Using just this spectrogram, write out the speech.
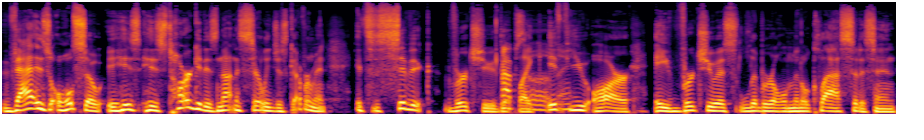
that is also his his target is not necessarily just government; it's a civic virtue that, like, if you are a virtuous liberal middle class citizen,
